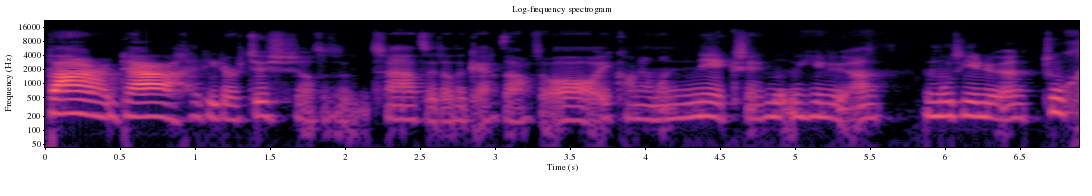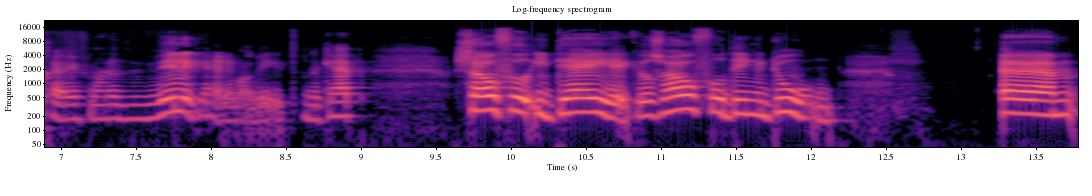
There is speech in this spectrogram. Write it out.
paar dagen die ertussen zaten dat ik echt dacht: oh, ik kan helemaal niks en ik moet me hier nu aan moet hier nu aan toegeven, maar dat wil ik helemaal niet. Want ik heb zoveel ideeën, ik wil zoveel dingen doen. Um,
